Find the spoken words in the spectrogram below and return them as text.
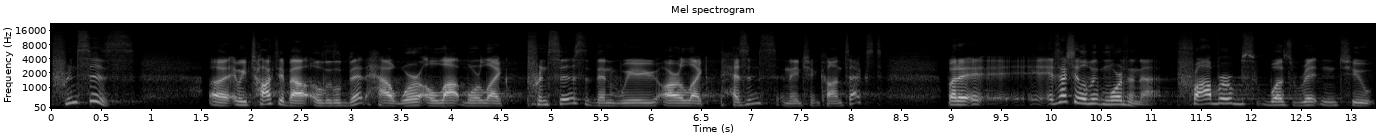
princes. Uh, and we talked about a little bit how we're a lot more like princes than we are like peasants in ancient context. But it, it, it's actually a little bit more than that. Proverbs was written to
